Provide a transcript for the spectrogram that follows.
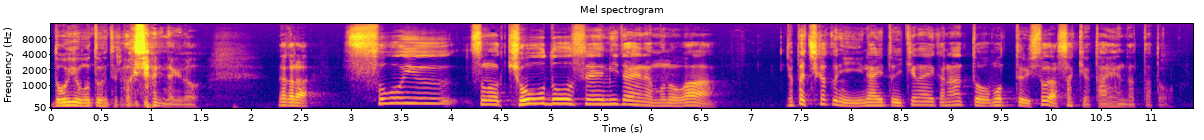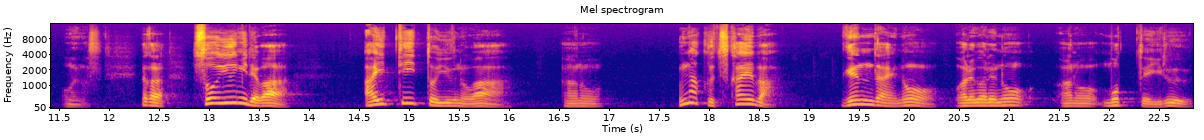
同意を求めてるわけじゃないんだけど。だからそういうその共同性みたいなものはやっぱり近くにいないといけないかなと思ってる人がさっきは大変だったと思います。だからそういう意味では IT というのはあのうまく使えば現代の我々のあの持っている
